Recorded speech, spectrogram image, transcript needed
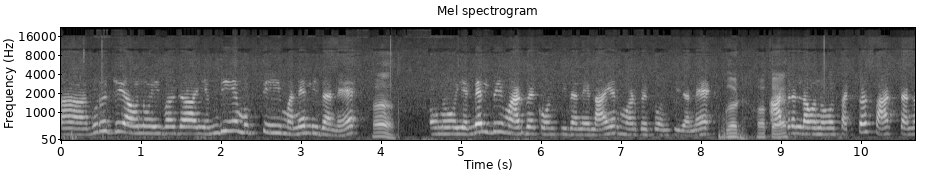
ಆ, ಗುರುಜಿ ಅವನು ಇವಾಗ ಎಂ ಬಿ ಎ ಮುಗಿಸಿ ಮನೇಲಿದ್ದಾನೆ ಹಾಂ. ಅವನು ಎಲ್ ಎಲ್ ಬಿ ಮಾಡ್ಬೇಕು ಅಂತಿದ್ದಾನೆ ಲಾಯರ್ ಮಾಡ್ಬೇಕು ಅಂತಿದ್ದಾನೆ. ಗುಡ್ ಓಕೆ ಅದ್ರಲ್ಲಿ ಅವನು ಸಕ್ಸಸ್ ಆಗ್ತಾನ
